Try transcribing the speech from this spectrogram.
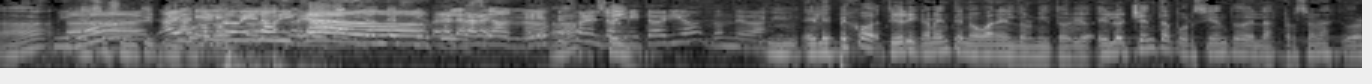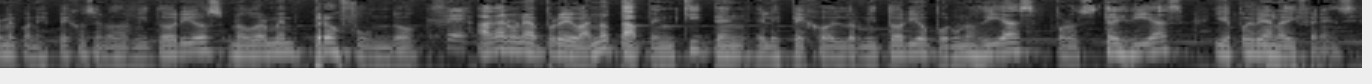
¿Ah? Mirá. Eso es un tip Ay, importante. bien la ubicado. relación de circulación, ¿no? ¿El espejo Ah, en el sí. dormitorio? ¿Dónde va? Mm, El espejo teóricamente no va en el dormitorio. El 80% de las personas que duermen con espejos en los dormitorios no duermen profundo. Sí. Hagan una prueba, no tapen, quiten el espejo del dormitorio por unos días, por tres días y después vean la diferencia.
